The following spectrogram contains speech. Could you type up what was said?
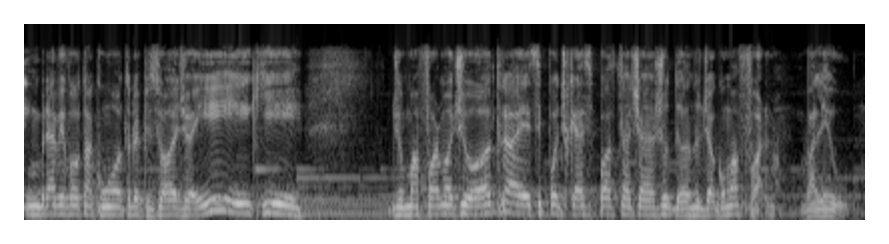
em breve voltar com outro episódio aí e que de uma forma ou de outra esse podcast possa estar te ajudando de alguma forma. Valeu!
